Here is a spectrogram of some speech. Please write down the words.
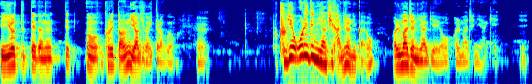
이럴 때다는 어 그랬다는 이야기가 있더라고요. 예. 그게 오래된 이야기가 아니라니까요. 얼마 전 이야기예요. 얼마 전 이야기. 예.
